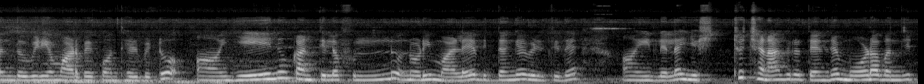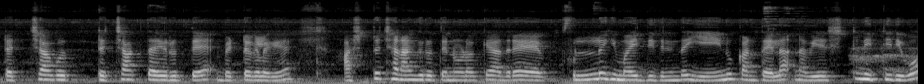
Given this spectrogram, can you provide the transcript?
ಒಂದು ವಿಡಿಯೋ ಮಾಡಬೇಕು ಅಂತ ಹೇಳಿಬಿಟ್ಟು ಏನೂ ಕಾಣ್ತಿಲ್ಲ ಫುಲ್ಲು ನೋಡಿ ಮಳೆ ಬಿದ್ದಂಗೆ ಬೀಳ್ತಿದೆ. ಇಲ್ಲೆಲ್ಲ ಎಷ್ಟು ಚೆನ್ನಾಗಿರುತ್ತೆ ಅಂದರೆ ಮೋಡ ಬಂದು ಟಚ್ ಆಗೋ ಟಚ್ ಆಗ್ತಾ ಇರುತ್ತೆ ಬೆಟ್ಟಗಳಿಗೆ. ಅಷ್ಟು ಚೆನ್ನಾಗಿರುತ್ತೆ ನೋಡೋಕ್ಕೆ, ಆದರೆ ಫುಲ್ಲು ಹಿಮ ಇದ್ದಿದ್ದರಿಂದ ಏನೂ ಕಾಣ್ತಾ ಇಲ್ಲ. ನಾವು ಎಷ್ಟು ನಿಂತಿದ್ದೀವೋ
